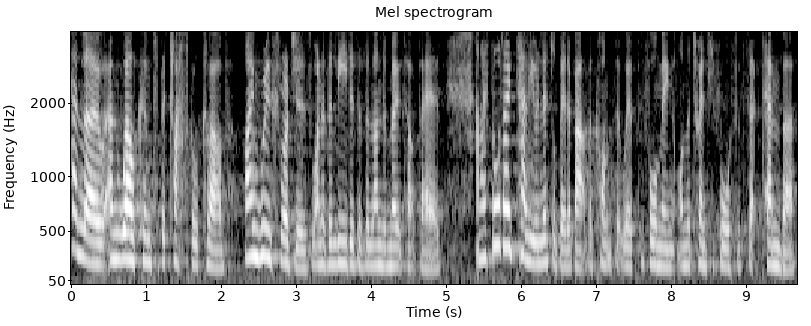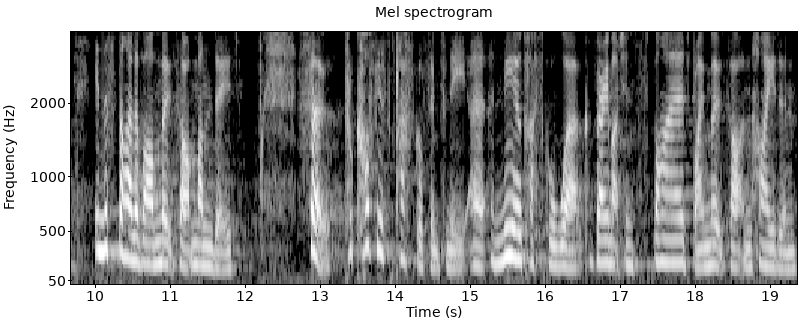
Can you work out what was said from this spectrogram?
Hello and welcome to the Classical Club. I'm Ruth Rogers, one of the leaders of the London Mozart Players, and I thought I'd tell you a little bit about the concert we're performing on the 24th of September in the style of our Mozart Mondays. So, Prokofiev's Classical Symphony, a, a neoclassical work very much inspired by Mozart and Haydn,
